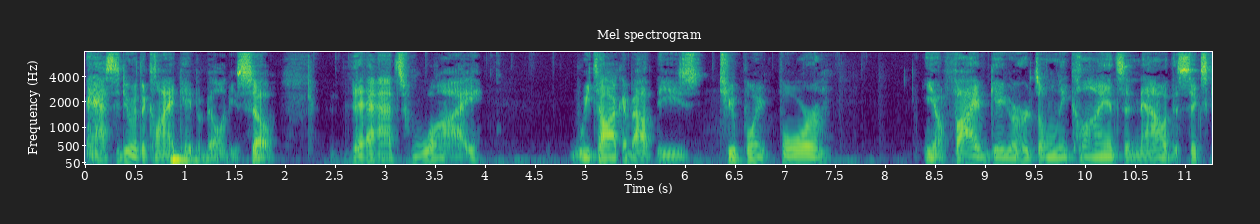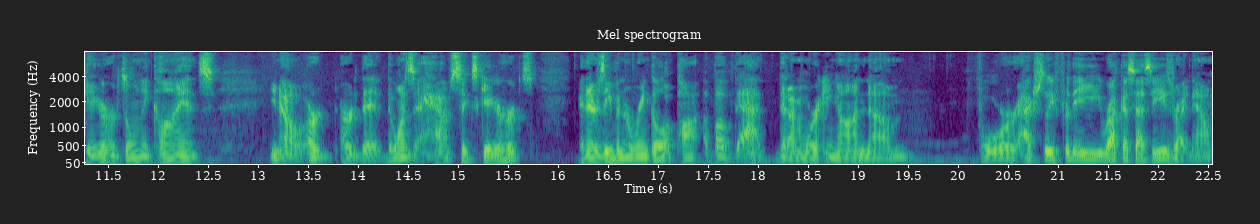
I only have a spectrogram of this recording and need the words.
it has to do with the client capabilities. So that's why we talk about these 2.4 you know 5 gigahertz only clients and now the 6 gigahertz only clients you know, are are the the ones that have six gigahertz. And there's even a wrinkle above that that I'm working on um, for actually for the Ruckus SEs right now.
